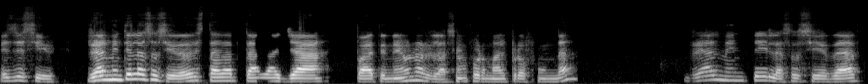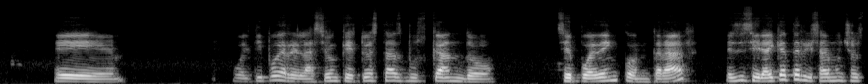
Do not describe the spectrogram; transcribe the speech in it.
Es decir, ¿realmente la sociedad está adaptada ya para tener una relación formal profunda? ¿Realmente la sociedad eh, o el tipo de relación que tú estás buscando se puede encontrar? Es decir, hay que aterrizar muchos,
